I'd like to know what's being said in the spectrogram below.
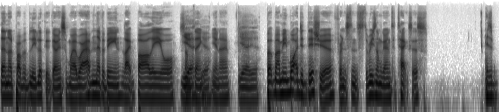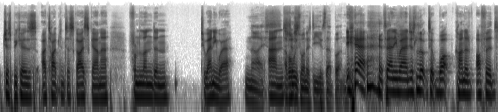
then I'd probably look at going somewhere where I have never been, like Bali or something. yeah. You know, Yeah, yeah. but I mean, what I did this year, for instance, the reason I'm going to Texas is just because I typed into Skyscanner from London to anywhere. Nice. And I've always wanted to use that button. Yeah, to anywhere and just looked at what kind of offered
